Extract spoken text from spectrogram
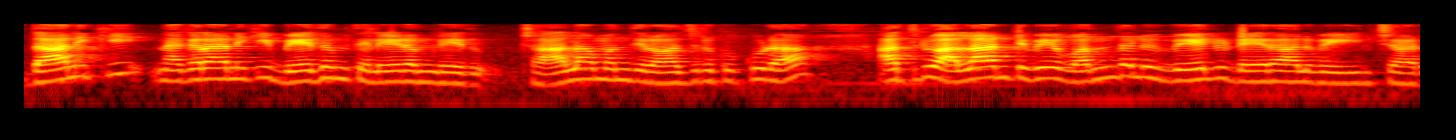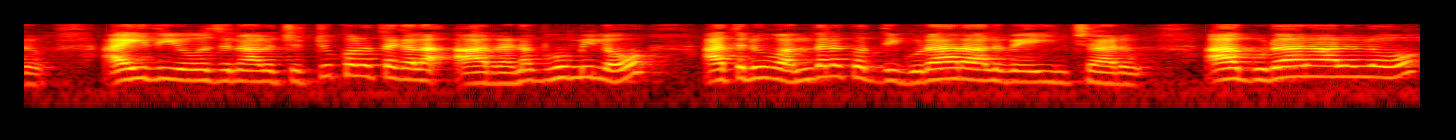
దానికి నగరానికి భేదం తెలియడం లేదు. చాలామంది రాజులకు కూడా అతడు అలాంటివే వందలు వేలు డేరాలు వేయించాడు. ఐదు యోజనాలు చుట్టుకొలత గల ఆ రణభూమిలో అతడు వందల కొద్ది గుడారాలు వేయించాడు. ఆ గుడారాలలో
